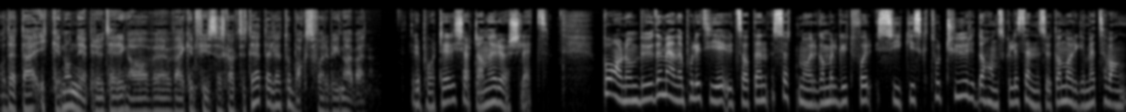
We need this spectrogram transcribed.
Og dette er ikke noen nedprioritering av eh, verken fysisk aktivitet eller tobakksforebyggende arbeid. Reporter Kjartan Røslett. Barneombudet mener politiet utsatte en 17 år gammel gutt for psykisk tortur da han skulle sendes ut av Norge med tvang.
